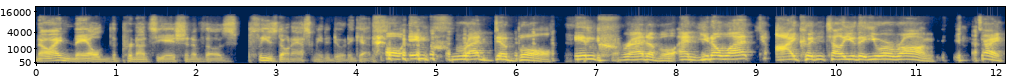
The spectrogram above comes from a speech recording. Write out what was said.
Now I nailed the pronunciation of those. Please don't ask me to do it again. Oh, incredible. Incredible. And you know what? I couldn't tell you that you were wrong. Yeah. Sorry.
